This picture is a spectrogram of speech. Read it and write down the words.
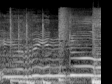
rindu.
